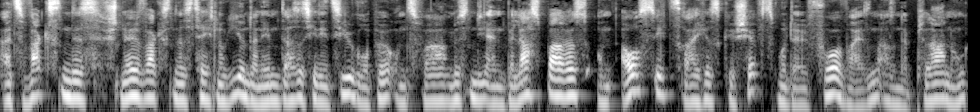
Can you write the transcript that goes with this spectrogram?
als wachsendes, schnell wachsendes Technologieunternehmen, das ist hier die Zielgruppe. Und zwar müssen die ein belastbares und aussichtsreiches Geschäftsmodell vorweisen, also eine Planung.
